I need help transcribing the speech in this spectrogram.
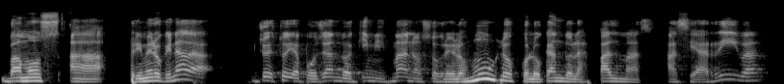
vamos a, primero que nada, yo estoy apoyando aquí mis manos sobre los muslos, colocando las palmas hacia arriba,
